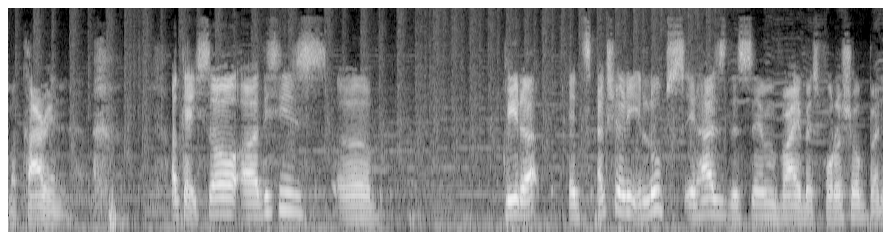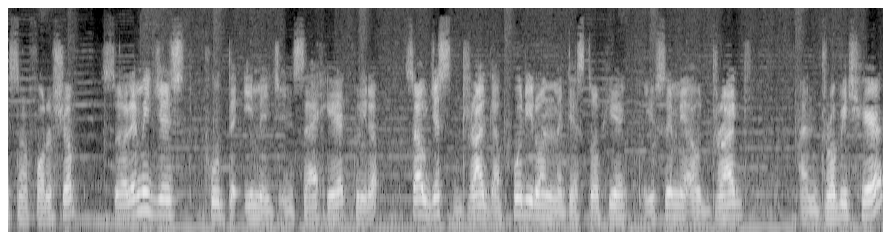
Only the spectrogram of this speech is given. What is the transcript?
McCarran. okay, so uh, this is uh, Krita it's actually it looks it has the same vibe as photoshop but it's not photoshop. So let me just put the image inside here Krita so i'll just drag i put it on my desktop here. You see me i'll drag and drop it here.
